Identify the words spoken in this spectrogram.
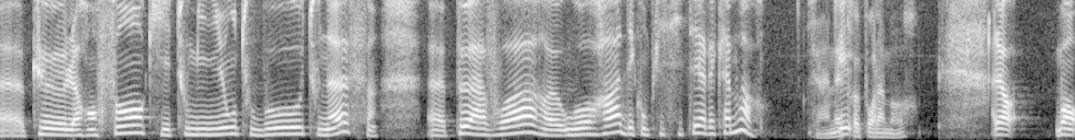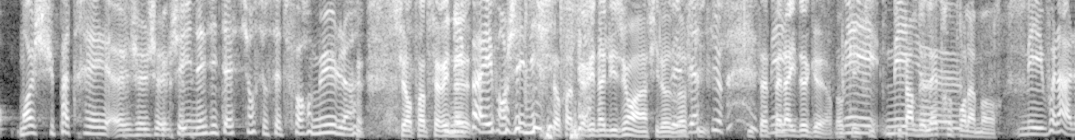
euh, que leur enfant, qui est tout mignon, tout beau, tout neuf, euh, peut avoir euh, ou aura des complicités avec la mort. C'est un être pour la mort Alors, Bon, moi, je suis pas très. Euh, j'ai une hésitation sur cette formule. je suis en train de faire une. n'est pas évangélique. Je suis en train de faire une allusion à un philosophe qui, s'appelle Heidegger, donc qui, parle de l'être pour la mort. Mais voilà,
